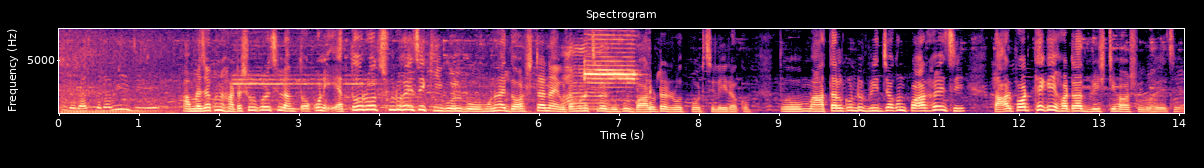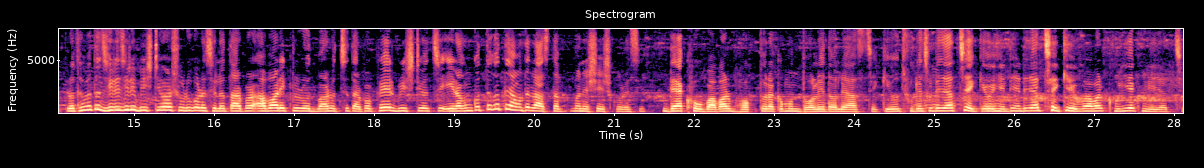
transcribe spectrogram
পুরো রাস্তাটা ভিজে। আমরা যখন হাঁটা শুরু করেছিলাম, তখন এত রোদ শুরু হয়েছে, কি বলব? মনে হয় দশটা নাই, ওটা মনে হচ্ছিল দুপুর বারোটার রোদ পড়ছিল এইরকম। তো মাতালকুণ্ডু ব্রিজ যখন পার হয়েছি, তারপর থেকেই হঠাৎ বৃষ্টি হওয়া শুরু হয়েছে। প্রথমে তো ঝিরে ঝিরে বৃষ্টি হওয়া শুরু করেছিল, তারপর আবার একটু রোদ বার হচ্ছে, তারপর ফের বৃষ্টি হচ্ছে, এরকম করতে করতে আমাদের রাস্তা মানে শেষ করেছি। দেখো বাবার ভক্তরা কেমন দলে দলে আসছে, কেউ ছুটে ছুটে যাচ্ছে, কেউ হেঁটে হেঁটে যাচ্ছে, কেউ আবার খুঁড়িয়ে খুঁড়িয়ে যাচ্ছে।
